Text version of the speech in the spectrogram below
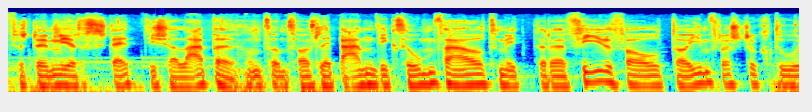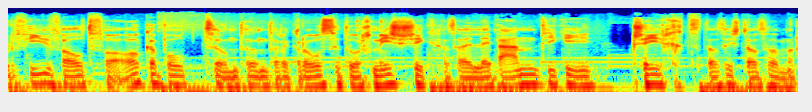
verstehen wir das städtische Leben und, zwar ein lebendiges Umfeld mit einer Vielfalt an Infrastruktur, Vielfalt von Angeboten und, und einer grossen Durchmischung, also eine lebendige Geschichte, das ist das, was man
